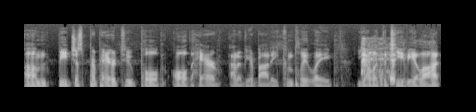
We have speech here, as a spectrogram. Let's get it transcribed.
Yeah. um, be just prepared to pull all the hair out of your body completely, yell at the TV a lot,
